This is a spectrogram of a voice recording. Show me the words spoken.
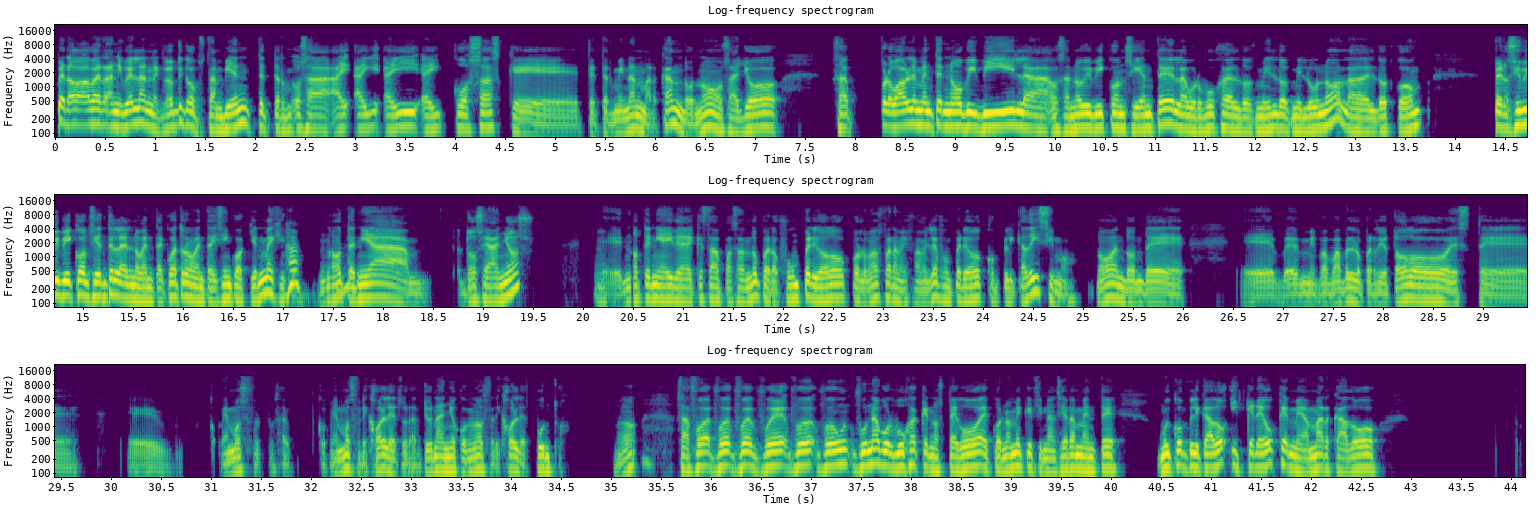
pero a ver, a nivel anecdótico, pues también te, o sea, hay, hay, hay, hay cosas que te terminan marcando, ¿no? O sea, yo, o sea, probablemente no viví la, o sea, no viví consciente la burbuja del 2000, 2001, la del dot com, pero sí viví consciente la del 94, 95 aquí en México, Ajá. ¿no? Tenía 12 años, Mm. Eh, no tenía idea de qué estaba pasando, pero fue un periodo, por lo menos para mi familia, fue un periodo complicadísimo, ¿no? En donde eh, eh, mi papá lo perdió todo, este, eh, o sea, comíamos frijoles, durante un año comíamos frijoles, punto, ¿no? O sea, fue, fue, fue, fue, fue, fue, un- fue una burbuja que nos pegó económica y financieramente muy complicado y creo que me ha marcado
